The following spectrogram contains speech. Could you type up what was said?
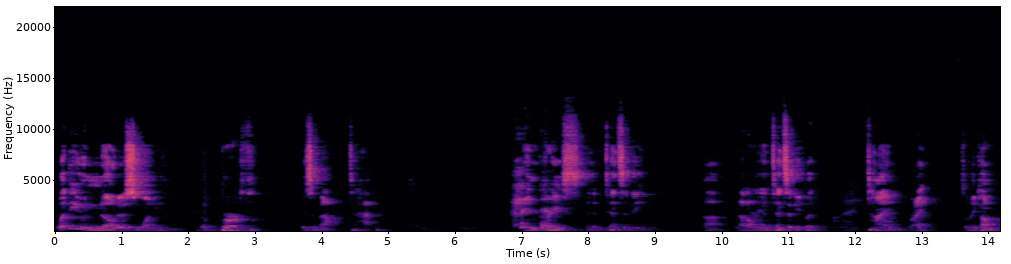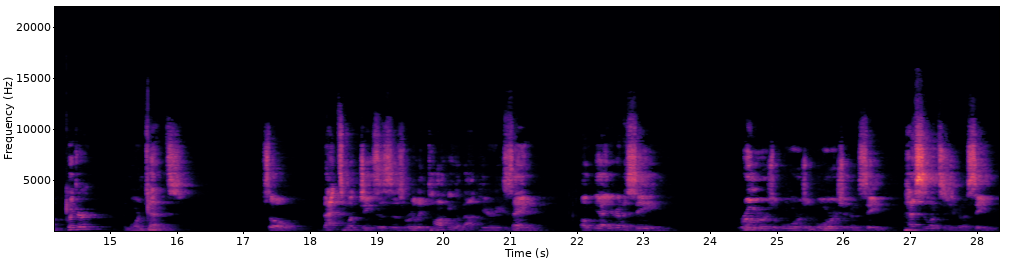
What do you notice when the birth is about to happen? Increase in intensity, uh, not only intensity, but time, right? So they come quicker and more intense. So that's what Jesus is really talking about here. He's saying, oh, yeah, you're going to see rumors of wars and wars. You're going to see pestilences. You're going to see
